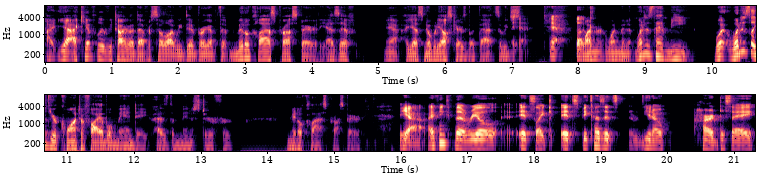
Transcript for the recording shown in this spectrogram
I, yeah, I can't believe we talked about that for so long. We did bring up the middle class prosperity as if, yeah, I guess nobody else cares about that. So we just Yeah, yeah. Look, one one minute. What does that mean? What what is like your quantifiable mandate as the minister for middle class prosperity? yeah. I think the real. It's like it's because it's you know hard to say.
